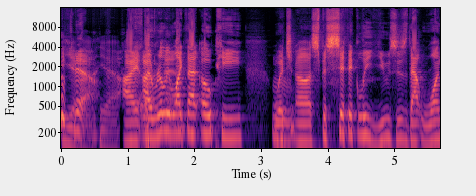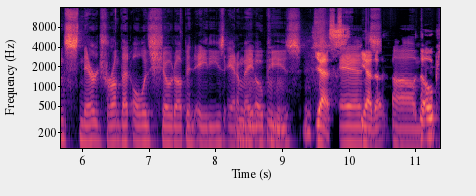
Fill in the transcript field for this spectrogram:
yeah, Yeah. yeah. I, I really like that OP, which Mm-hmm. uh, specifically uses that one snare drum that always showed up in 80s anime Mhm, OPs. Yes. And yeah. The, um, the OP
